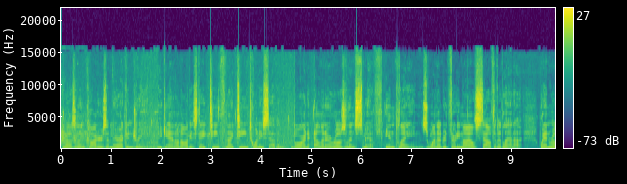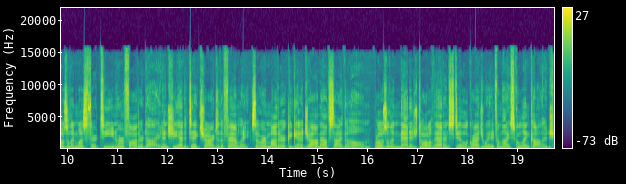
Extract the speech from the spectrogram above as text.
Rosalynn Carter's American Dream began on August 18, 1927. Born Eleanor Rosalynn Smith in Plains, 130 miles south of Atlanta. When Rosalynn was 13, her father died and she had to take charge of the family so her mother could get a job outside the home. Rosalynn managed all of that and still graduated from high school and college.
